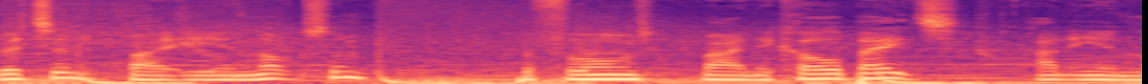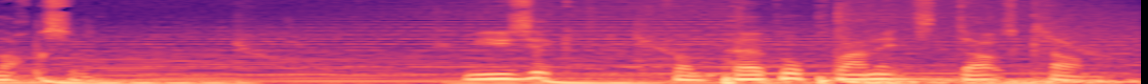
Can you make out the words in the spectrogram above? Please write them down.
Written by Ian Loxham. Performed by Nicole Bates and Ian Loxham. Music from purpleplanet.com.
